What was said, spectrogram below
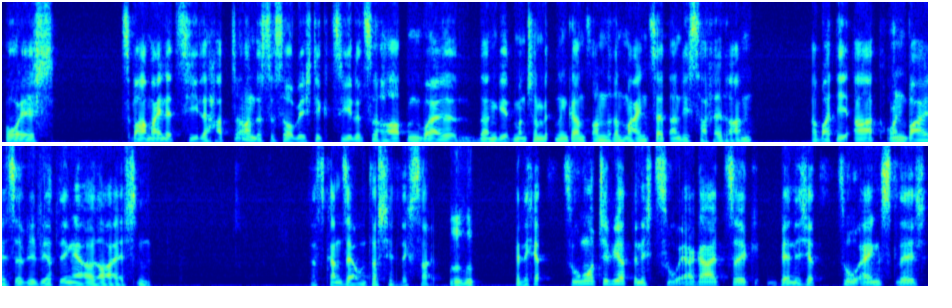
wo ich zwar meine Ziele hatte, und das ist auch wichtig, Ziele zu haben, weil dann geht man schon mit einem ganz anderen Mindset an die Sache ran. Aber die Art und Weise, wie wir Dinge erreichen, das kann sehr unterschiedlich sein. Mhm. Bin ich jetzt zu motiviert? Bin ich zu ehrgeizig? Bin ich jetzt zu ängstlich?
